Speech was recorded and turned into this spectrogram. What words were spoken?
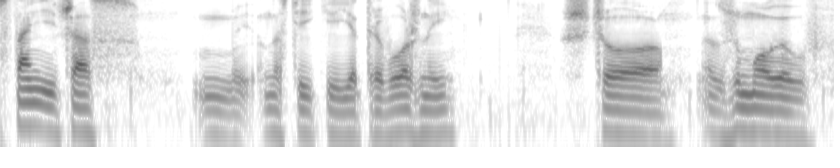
останній час настільки є тривожний, що зумовив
